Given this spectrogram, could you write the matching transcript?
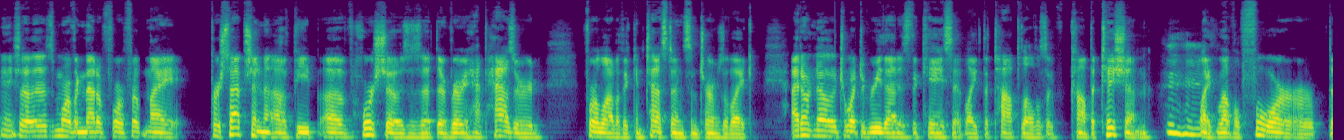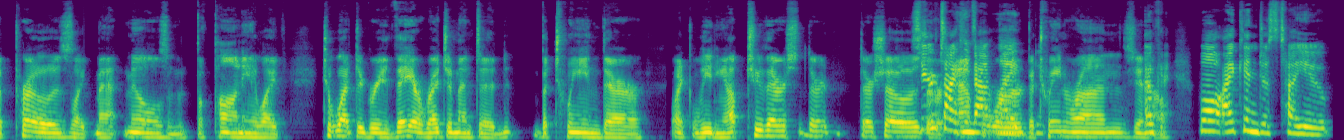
and so it's more of a metaphor for my perception of peop- of horse shows is that they're very haphazard for a lot of the contestants in terms of like I don't know to what degree that is the case at like the top levels of competition, Mhm. like level four or the pros like Matt Mills and Pawnee, like to what degree they are regimented between their like leading up to their their their shows So you're talking about, like- between runs, you know. Okay. Well, I can just tell you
